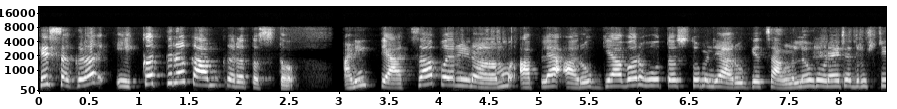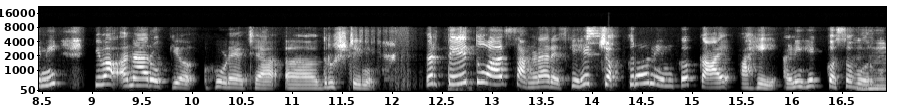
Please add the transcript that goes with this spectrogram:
हे सगळं एकत्र काम करत असतं. आणि त्याचा परिणाम आपल्या आरोग्यावर होत असतो म्हणजे आरोग्य चांगलं होण्याच्या दृष्टीने किंवा अनारोग्य होण्याच्या दृष्टीने. तर ते तू आज सांगणार आहेस की हे चक्र नेमकं काय आहे आणि हे कसं वर्क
